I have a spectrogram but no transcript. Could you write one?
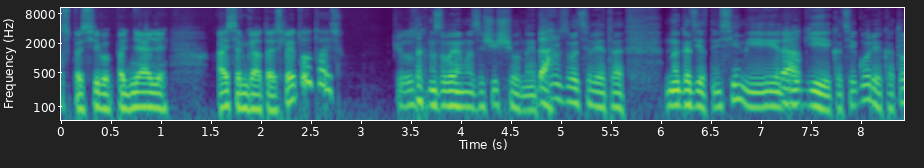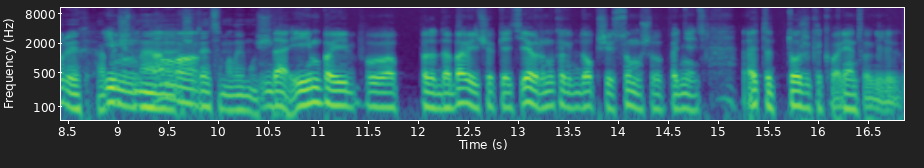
спасибо, подняли айсергатайс летотайс, Плюс... Так называемые защищенные да. пользователи это многодетные семьи и да. другие категории, которые обычно там, а, считаются малоимущими. Да, и им по, по, добавить еще 5 евро, ну, как до общей суммы, чтобы поднять. Это тоже как вариант выглядит,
